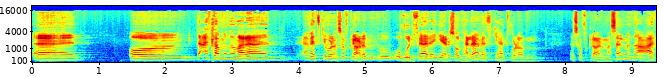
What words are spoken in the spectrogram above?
eh, og det er klart med den derre Jeg vet ikke hvordan jeg skal forklare det, og, og, hvorfor jeg reagerer sånn heller. Jeg vet ikke helt hvordan jeg skal forklare meg selv, men det er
